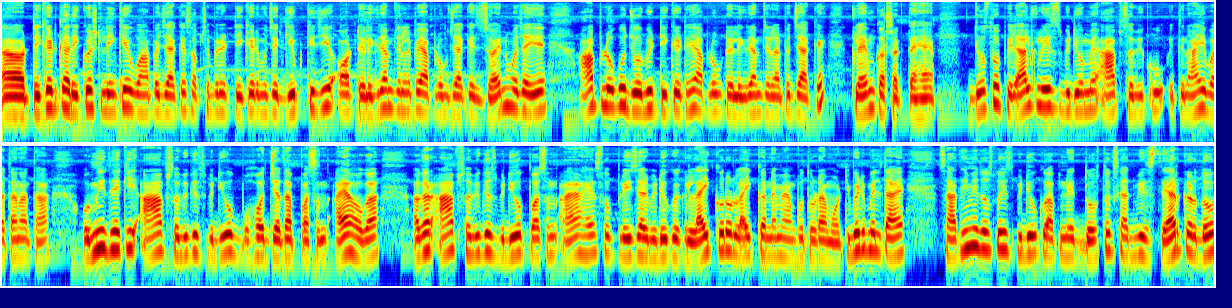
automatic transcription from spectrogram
टिकट का रिक्वेस्ट लिंक है, वहाँ पर जाके सबसे पहले टिकट मुझे गिफ्ट कीजिए और टेलीग्राम चैनल पर आप लोग जाके ज्वाइन हो जाइए। आप लोगों को जो भी टिकट है, आप लोग टेलीग्राम चैनल पर जाके क्लेम कर सकते हैं। दोस्तों, फ़िलहाल के लिए इस वीडियो में आप सभी को इतना ही बताना था। उम्मीद है कि आप सभी को इस वीडियो बहुत ज़्यादा पसंद आया होगा। अगर आप सभी को इस वीडियो पसंद आया है तो प्लीज़ यार वीडियो को एक लाइक करो। लाइक करने में हमको थोड़ा मोटिवेट मिलता है। साथ ही में दोस्तों इस वीडियो को अपने दोस्तों के साथ भी शेयर कर दो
